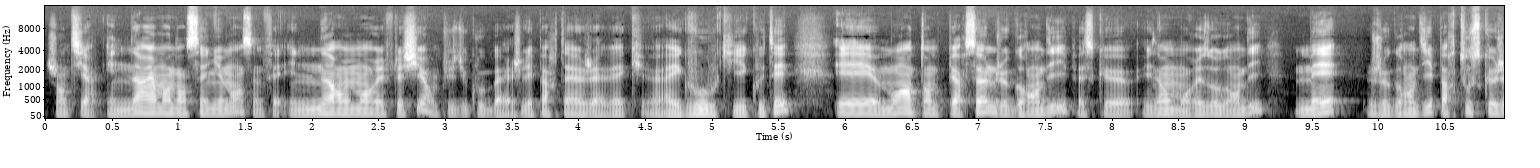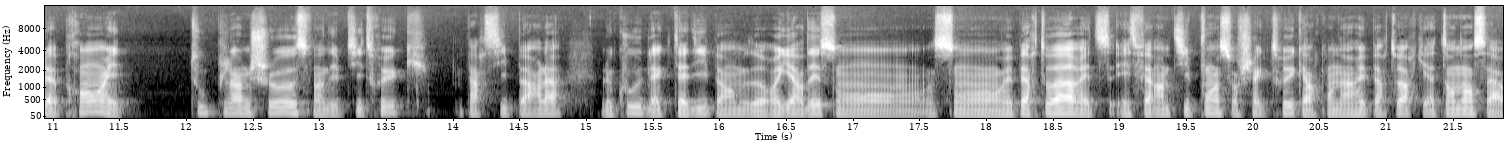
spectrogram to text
J'en tire énormément d'enseignements, ça me fait énormément réfléchir. En plus, du coup, bah, je les partage avec, avec vous qui écoutez. Et moi, en tant que personne, je grandis parce que, évidemment, mon réseau grandit, mais je grandis par tout ce que j'apprends et tout plein de choses, enfin des petits trucs par-ci, par-là. Le coup, là que tu as dit, par exemple, de regarder son, son répertoire et de, et de faire un petit point sur chaque truc, alors qu'on a un répertoire qui a tendance à...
